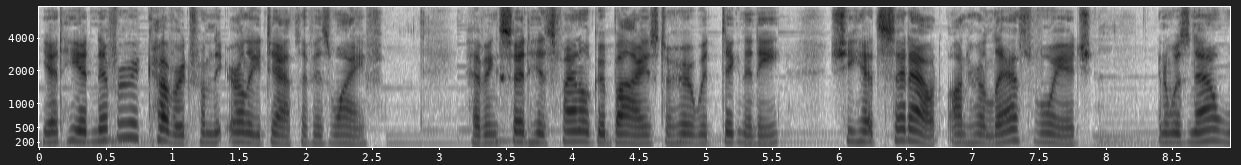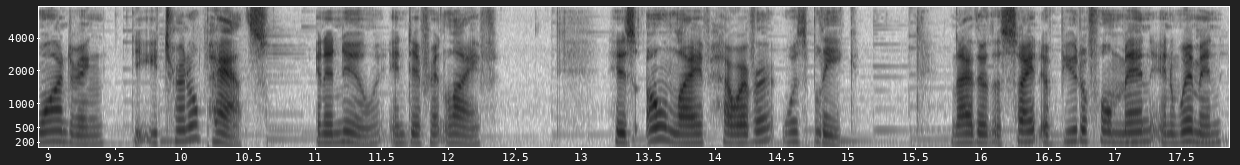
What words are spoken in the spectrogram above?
yet he had never recovered from the early death of his wife. Having said his final goodbyes to her with dignity, she had set out on her last voyage and was now wandering the eternal paths in a new, indifferent life. His own life, however, was bleak. Neither the sight of beautiful men and women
